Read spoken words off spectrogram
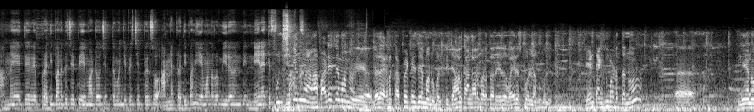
అన్నయ్య అయితే రేపు ప్రదీప్ అన్నతో చెప్పి ఏమాటో చెప్తామని చెప్పేసి చెప్పారు. సో అన్నయ్య ప్రదీప్ అని ఏమన్నారో మీరేమండి నేనైతే ఫుల్ షాక్ ఇంకెందుకు నాన్న పాడేసేమను ఏ- లేదా ఎక్కడ కప్పెట్టేసేమను మళ్ళీ జనాలు కంగారు పడతారు ఏదో వైరస్ కోల్డ్ అనుకుని. ఏం టెన్షన్ పడొద్దాను నేను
